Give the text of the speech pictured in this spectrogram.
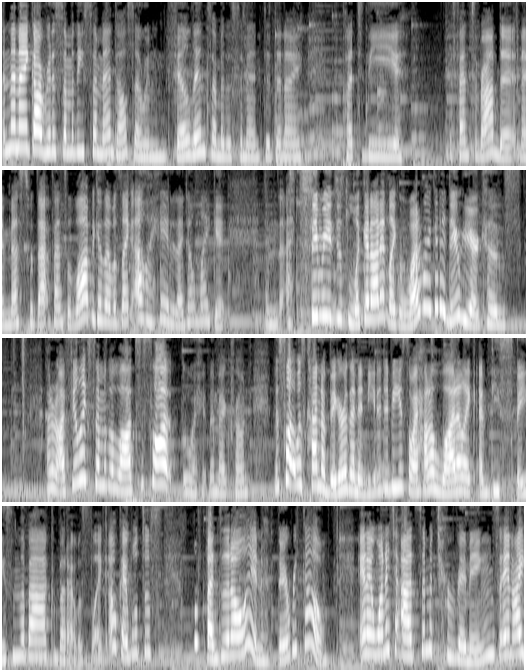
And then I got rid of some of the cement also and filled in some of the cement and then I put the, the fence around it and I messed with that fence a lot because I was like, oh, I hate it, I don't like it. And I see me just looking at it like, what am I gonna do here? Because I don't know, I feel like some of the lots, this lot, oh, I hit my microphone. This lot was kind of bigger than it needed to be, so I had a lot of like empty space in the back, but I was like, okay, we'll just, we'll fence it all in. There we go. And I wanted to add some trimmings, and I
